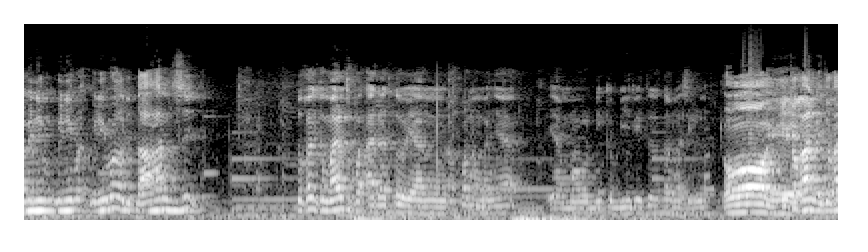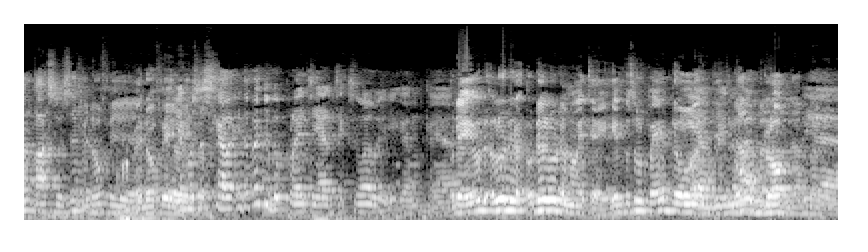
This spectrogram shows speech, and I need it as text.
minim, minimal minimal ditahan sih Tuh kan kemarin sempat ada tuh yang apa namanya yang mau dikebiri tuh tau gak sih lu? Oh iya. itu kan itu kan kasusnya pedofil pedofil. Ya itu. maksudnya sekali itu kan juga pelecehan seksual ya kan kayak Udah, ya udah, lu udah, udah lu udah ngelecehin terus lu pedo Iya, anjing, pedo. goblok. Double. Iya.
